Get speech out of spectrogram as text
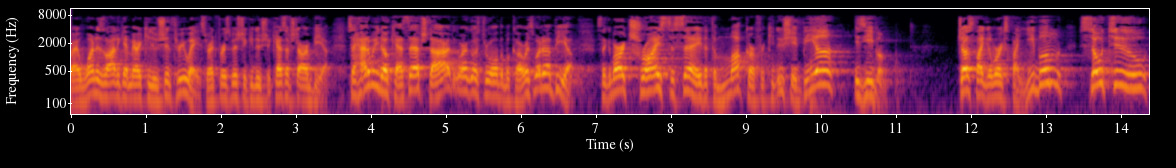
Right? One is allowed to get married Kiddushin three ways, right? First Mishnah Kiddushin, Kesef, Shtar, and Bia. So how do we know Kesef, Shtar? The Gemara goes through all the Makaras. What about Bia? So the Gemara tries to say that the makar for Kiddushay Bia is Yibum. Just like it works by Yibum, so too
